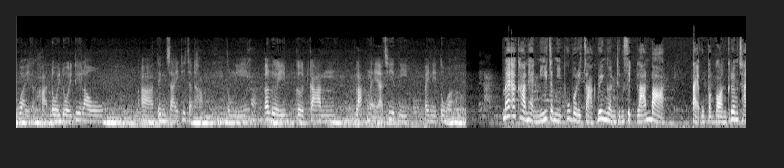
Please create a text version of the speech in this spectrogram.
ด้วยนะคะ โดยโดยที่เราอ่าเต็มใจที่จะทำตรงนี้ ก็เลยเกิดการรักในอาชีพนี้ไปในตัว แม้อาคารแห่งนี้จะมีผู้บริจาคด้วยเงินถึง 10 ล้านบาท แต่อุปกรณ์เครื่องใช้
